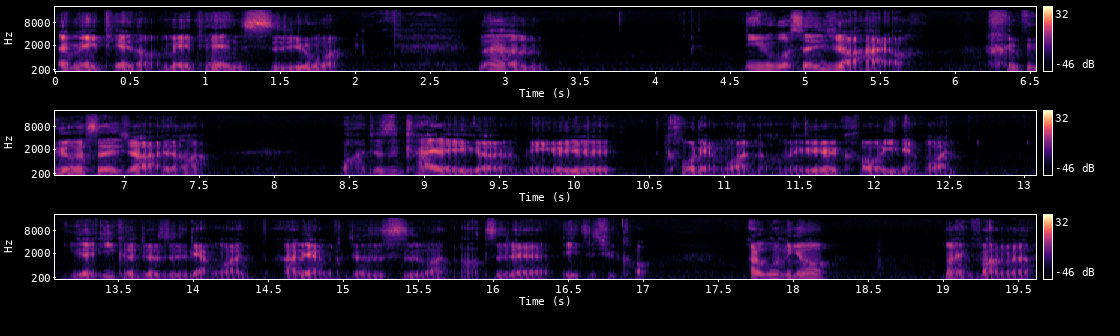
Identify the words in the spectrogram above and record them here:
哎，每天哦，每天 十 U 嘛。那你如果生小孩哦，如果生小孩的话，哇，就是开了一个每个月扣两万哦，每个月扣一两万，一个一个就是两万，啊，两个就是四万啊之类的，一直去扣。啊，如果你又卖房了，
